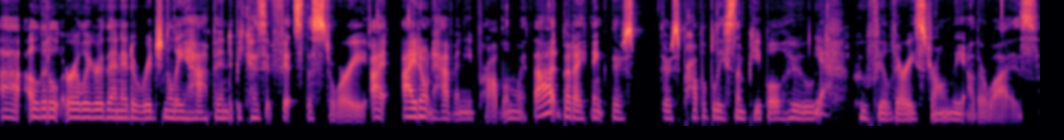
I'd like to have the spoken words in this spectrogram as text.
uh, a little earlier than it originally happened because it fits the story. I, I don't have any problem with that, but I think there's there's probably some people who yeah. who feel very strongly otherwise.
